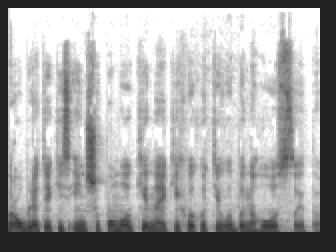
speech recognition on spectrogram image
роблять якісь інші помилки, на яких ви хотіли би наголосити?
